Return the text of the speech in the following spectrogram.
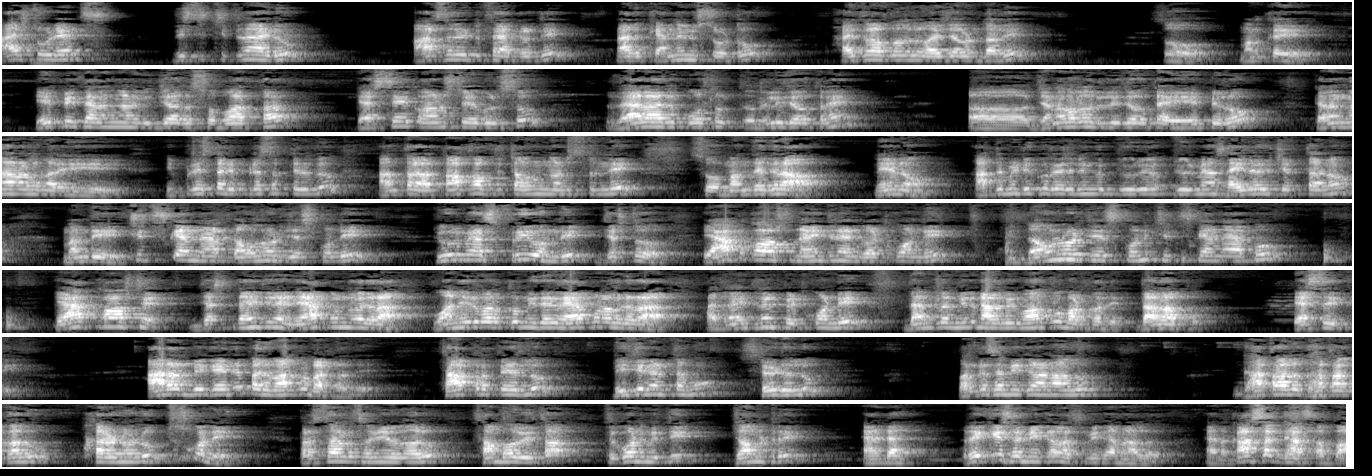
Hi students this is Chittinaidu ఆర్సరెడ్డి faculty నాది Ken institute హైదరాబాద్లో వైజాగ్ ఉంటుంది. సో మనకి ఏపీ తెలంగాణ విద్యార్థి శుభార్త ఎస్ఏ కానిస్టేబుల్స్ వేలాది పోస్టులు రిలీజ్ అవుతున్నాయి. జనవరిలో రిలీజ్ అవుతాయి ఏపీలో తెలంగాణలో మరి ఇప్పుడిస్తారు ఇప్పుడిస్తారు తెలియదు అంత టాక్ ఆఫ్ ది టౌన్ నడుస్తుంది. సో మన దగ్గర నేను arithmetic reasoning pure pure maths highlight చెప్తాను. మంది చిట్ స్కాన్ యాప్ డౌన్లోడ్ చేసుకోండి. ప్యూర్ మ్యాథ్స్ ఫ్రీ ఉంది. Just app cost ninety nine కట్టుకోండి డౌన్లోడ్ చేసుకొని chit scan app app cost just ninety nine app ఉన్నది కదా. వన్ ఇయర్ వరకు మీ దగ్గర యాప్ ఉన్నది కదా. అది నైన్టీ నైన్ పెట్టుకోండి. దాంట్లో మీకు నలభై మార్కులు పడుతుంది దాదాపు. ఎస్ఐకి ఆర్ఆర్బీకి అయితే పది మార్కులు పడుతుంది. చాప్టర్ పేర్లు బీజగణితము శ్రేణులు వర్గ సమీకరణాలు ఘాతాలు ఘాతాంకాలు కరణులు చూసుకోండి. ప్రస్తారణ సంయోగాలు సంభావ్యత త్రికోణమితి జామెట్రీ అండ్ రేఖీ సమీకరణ సమీకరణాలు అండ్ కాసక్ సభ.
